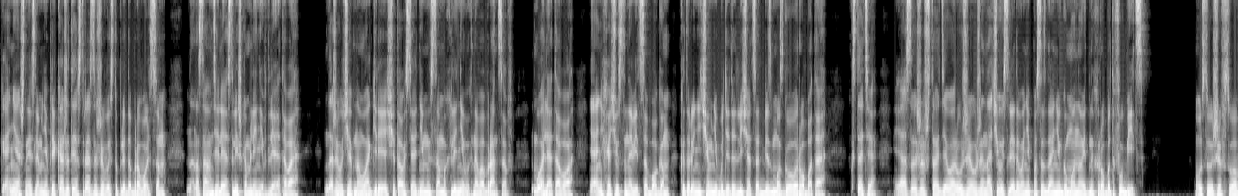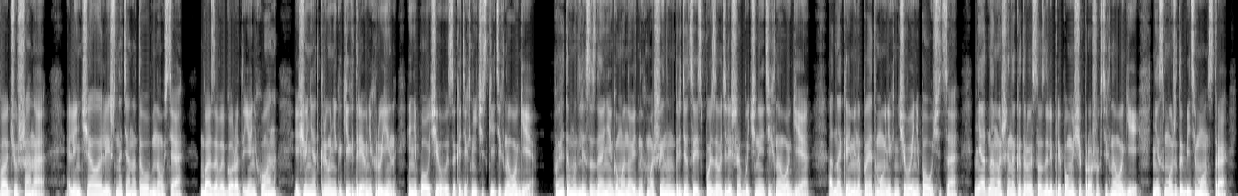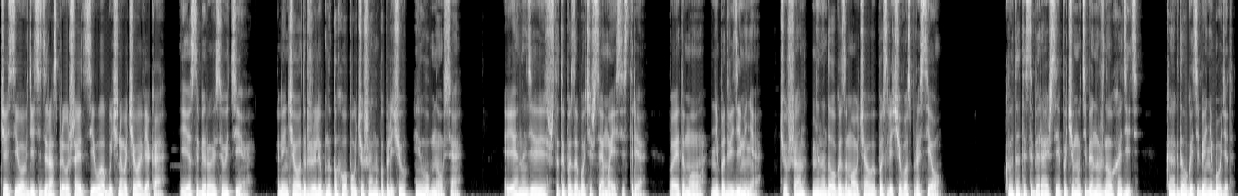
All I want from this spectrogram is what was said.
Конечно, если мне прикажут, я сразу же выступлю добровольцем но на самом деле я слишком ленив для этого. Даже в учебном лагере я считался одним из самых ленивых новобранцев. Более того, я не хочу становиться богом, который ничем не будет отличаться от безмозгового робота. Кстати, я слышу, что отдел оружия уже начал исследование по созданию гуманоидных роботов-убийц. Услышав слова Чушана, Линчао лишь натянуто улыбнулся. Базовый город Яньхуан еще не открыл никаких древних руин и не получил высокотехнические технологии. Поэтому для создания гуманоидных машин им придется использовать лишь обычные технологии. Однако именно поэтому у них ничего и не получится. Ни одна машина, которую создали при помощи прошлых технологий, не сможет убить монстра, чья сила в 10 раз превышает силу обычного человека. «Я собираюсь уйти». Линчао дружелюбно похлопал Чушана по плечу и улыбнулся. Я надеюсь, что ты позаботишься о моей сестре, поэтому не подведи меня. Чушан ненадолго замолчал и после чего спросил. Куда ты собираешься и почему тебе нужно уходить? Как долго тебя не будет?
